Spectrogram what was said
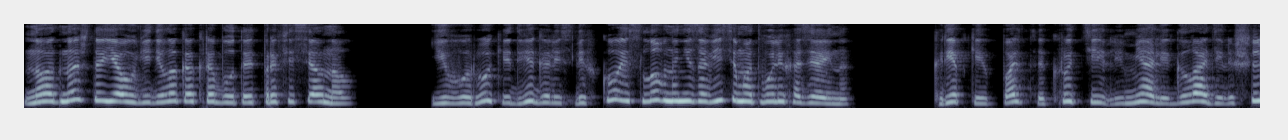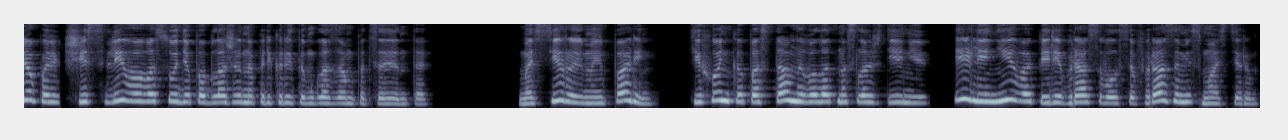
Но однажды я увидела, как работает профессионал. Его руки двигались легко и словно независимо от воли хозяина. Крепкие пальцы крутили, мяли, гладили, шлепали счастливого, судя по блаженно прикрытым глазам пациента. Массируемый парень тихонько постановал от наслаждения и лениво перебрасывался фразами с мастером,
